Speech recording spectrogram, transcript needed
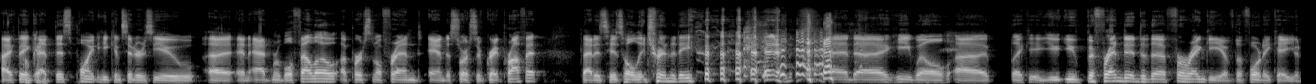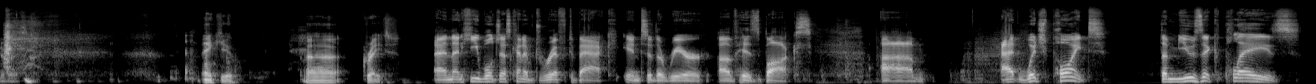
I think okay. at this point, he considers you uh, an admirable fellow, a personal friend, and a source of great profit. That is his holy trinity, and, and uh, he will uh, like you. You've befriended the Ferengi of the 40k universe. Thank you. Uh, great. And then he will just kind of drift back into the rear of his box. Um, at which point, the music plays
